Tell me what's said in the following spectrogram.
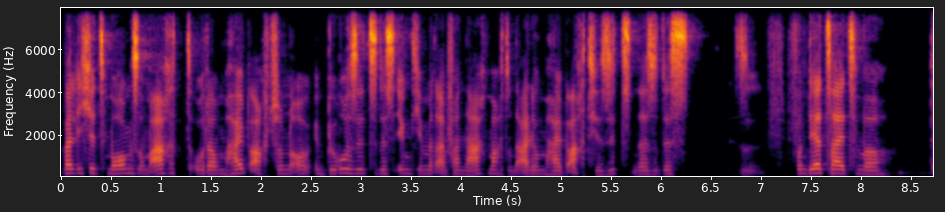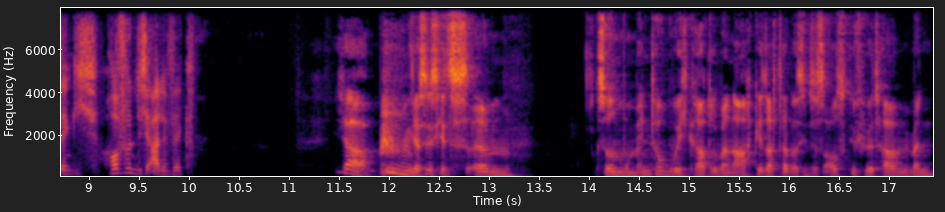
weil ich jetzt morgens um acht oder um halb acht schon im Büro sitze, dass irgendjemand einfach nachmacht und alle um halb acht hier sitzen. Also das, von der Zeit sind wir, denke ich, hoffentlich alle weg. Ja, das ist jetzt ähm, so ein Momentum, wo ich gerade drüber nachgedacht habe, als Sie das ausgeführt haben. Ich meine,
